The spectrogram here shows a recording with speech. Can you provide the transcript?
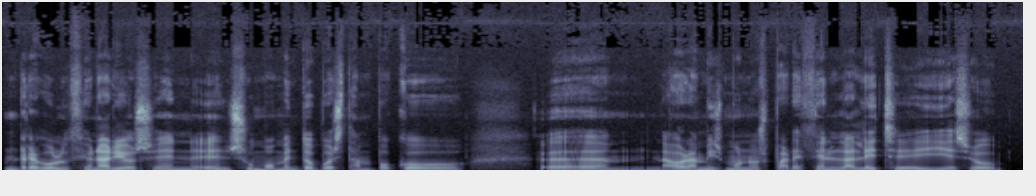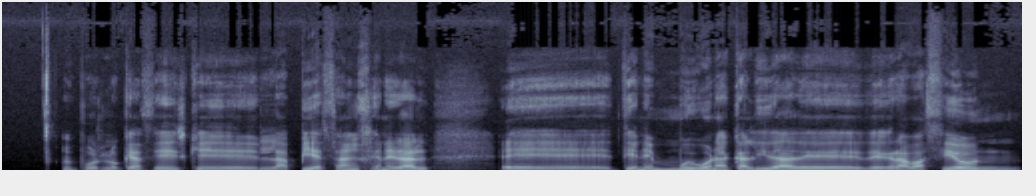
revolucionarios en, su momento, pues tampoco eh, ahora mismo nos parecen la leche y eso pues lo que hace es que la pieza en general eh, tiene muy buena calidad de, grabación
